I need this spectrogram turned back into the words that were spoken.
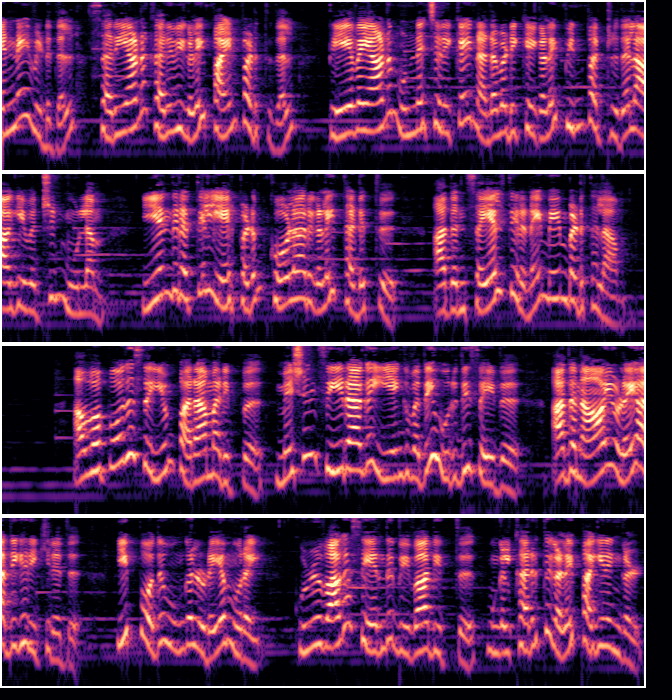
எண்ணெய் விடுதல் சரியான கருவிகளை பயன்படுத்துதல் தேவையான முன்னெச்சரிக்கை நடவடிக்கைகளை பின்பற்றுதல் ஆகியவற்றின் மூலம் இயந்திரத்தில் ஏற்படும் கோளாறுகளை தடுத்து அதன் செயல்திறனை மேம்படுத்தலாம். அவ்வப்போது செய்யும் பராமரிப்பு மெஷின் சீராக இயங்குவதை உறுதி செய்து அதன் ஆயுளை அதிகரிக்கிறது. இப்போது உங்களுடைய முறை. குழுவாக சேர்ந்து விவாதித்து உங்கள் கருத்துக்களை பகிருங்கள்.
